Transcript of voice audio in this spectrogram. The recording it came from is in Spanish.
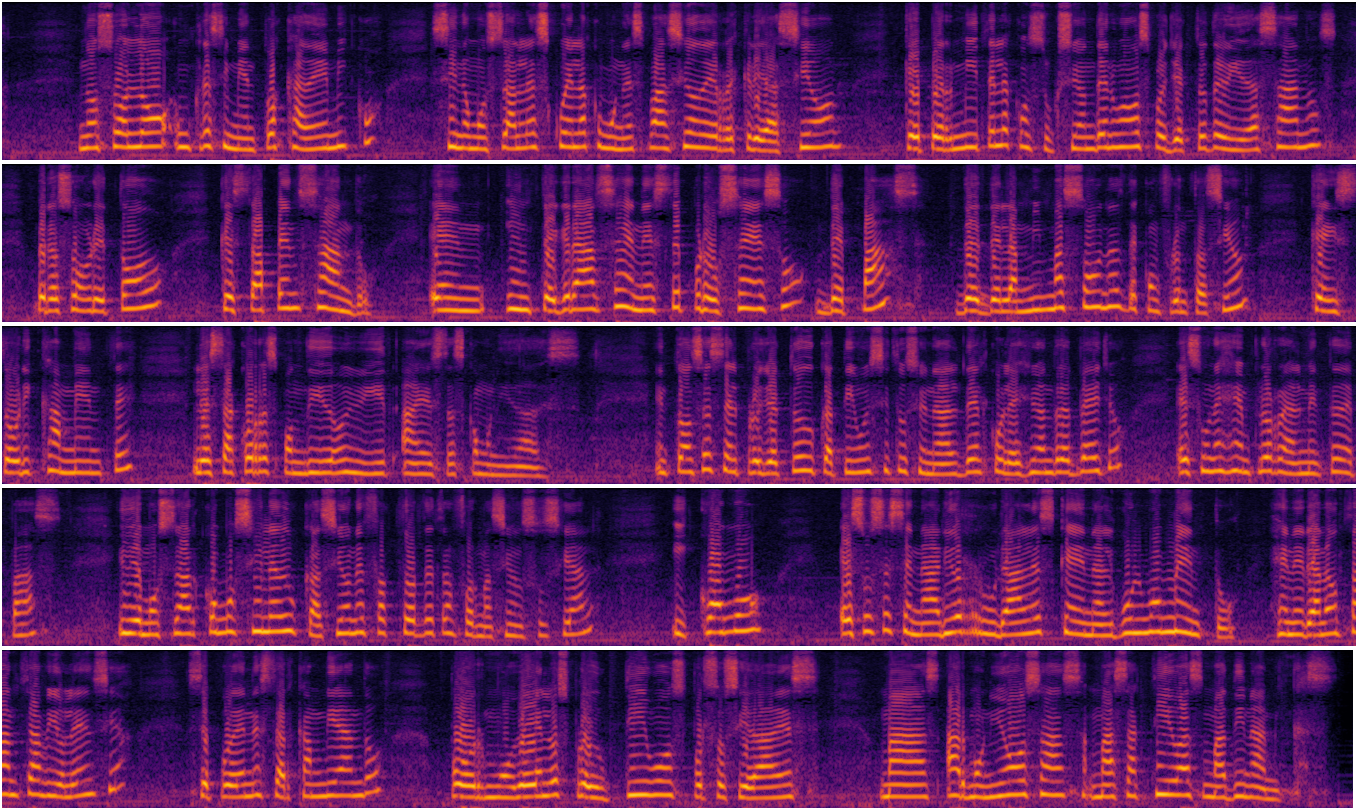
no solo un crecimiento académico, sino mostrar la escuela como un espacio de recreación que permite la construcción de nuevos proyectos de vida sanos, pero sobre todo que está pensando en integrarse en este proceso de paz desde las mismas zonas de confrontación que históricamente les ha correspondido vivir a estas comunidades. Entonces el proyecto educativo institucional del Colegio Andrés Bello es un ejemplo realmente de paz y demostrar cómo sí la educación es factor de transformación social y cómo esos escenarios rurales que en algún momento generaron tanta violencia se pueden estar cambiando por modelos productivos, por sociedades más armoniosas, más activas, más dinámicas.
